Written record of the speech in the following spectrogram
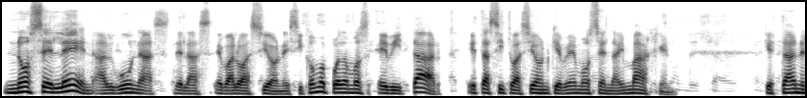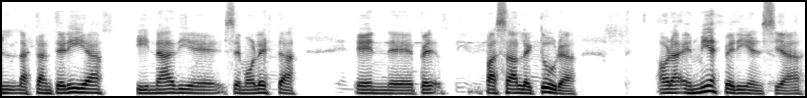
no se leen algunas de las evaluaciones? ¿Y cómo podemos evitar esta situación que vemos en la imagen? que están en la estantería y nadie se molesta en eh, pasar lectura. Ahora, en mi experiencia,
